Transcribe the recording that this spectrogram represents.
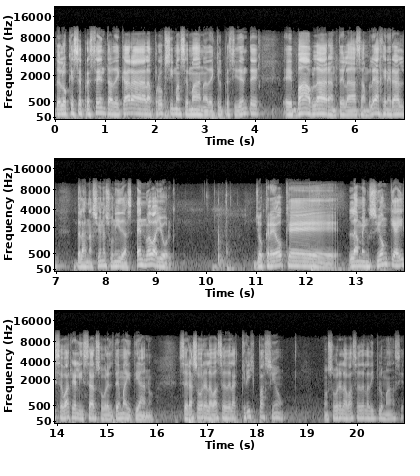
de lo que se presenta de cara a la próxima semana, de que el presidente eh, va a hablar ante la Asamblea General de las Naciones Unidas en Nueva York, yo creo que la mención que ahí se va a realizar sobre el tema haitiano será sobre la base de la crispación, no sobre la base de la diplomacia.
